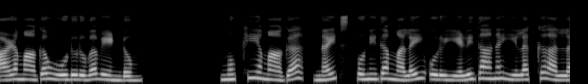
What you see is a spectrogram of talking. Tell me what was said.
ஆழமாக ஊடுருவ வேண்டும். முக்கியமாக நைட்ஸ் புனித மலை ஒரு எளிதான இலக்கு அல்ல.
